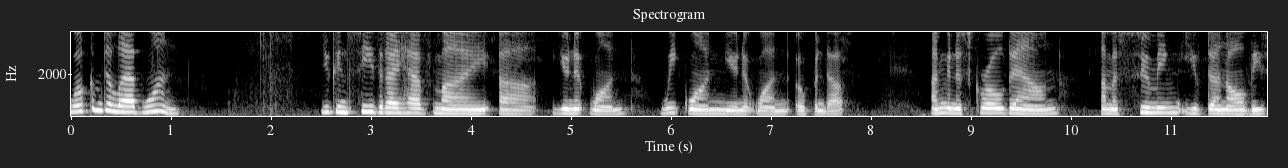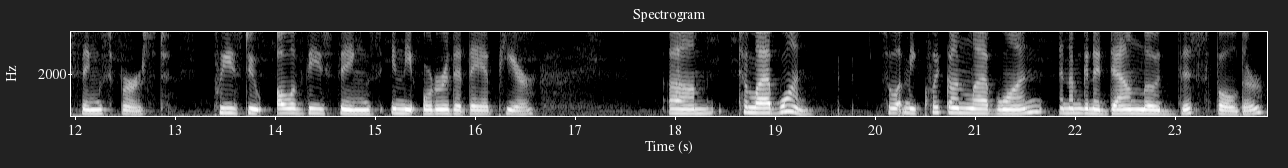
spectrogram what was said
Welcome to Lab 1. You can see that I have my uh, Unit 1, Week 1, Unit 1 opened up. I'm going to scroll down. I'm assuming you've done all these things first. Please do all of these things in the order that they appear um, to Lab 1. So let me click on Lab 1 and I'm going to download this folder.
